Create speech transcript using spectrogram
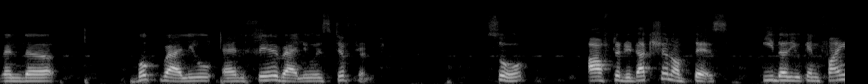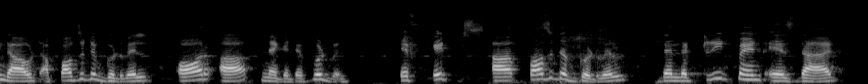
when the book value and fair value is different. So after deduction of this, either you can find out a positive goodwill or a negative goodwill. If it's a positive goodwill, then the treatment is that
